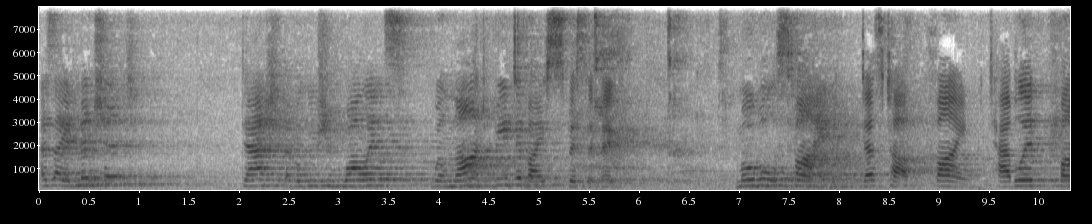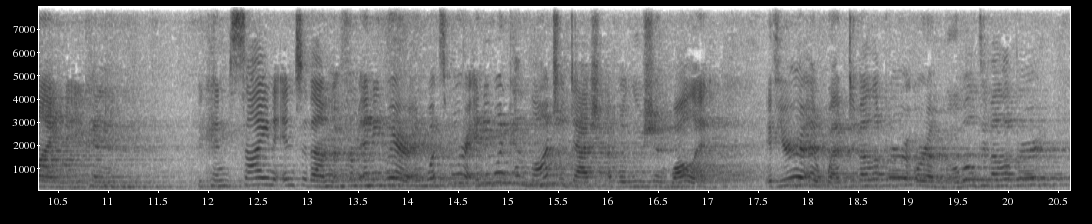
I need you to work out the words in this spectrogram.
As I had mentioned, Dash Evolution wallets will not be device specific. Mobile is fine, desktop fine, tablet fine. You can you can sign into them from anywhere. And what's more, anyone can launch a Dash Evolution wallet. If you're a web developer or a mobile developer,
